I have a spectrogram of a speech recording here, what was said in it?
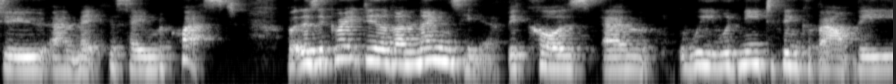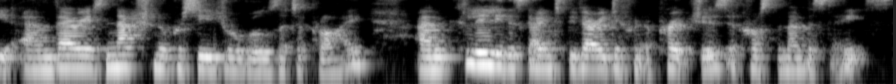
to um, make the same request. But there's a great deal of unknowns here because um, we would need to think about the um, various national procedural rules that apply. Um, clearly, there's going to be very different approaches across the member states,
